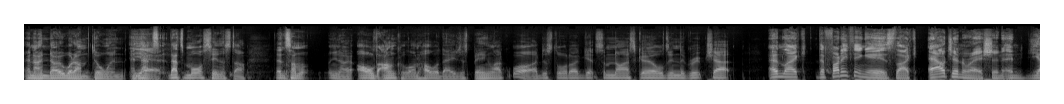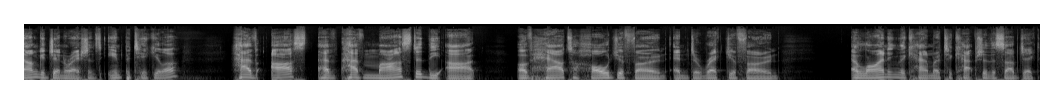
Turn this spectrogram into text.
and I know what I'm doing. And Yeah. that's that's more sinister than some, you know, old uncle on holiday just being like, "Whoa, I just thought I'd get some nice girls in the group chat." And like the funny thing is, like our generation and younger generations in particular have asked have have mastered the art of how to hold your phone and direct your phone, aligning the camera to capture the subject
